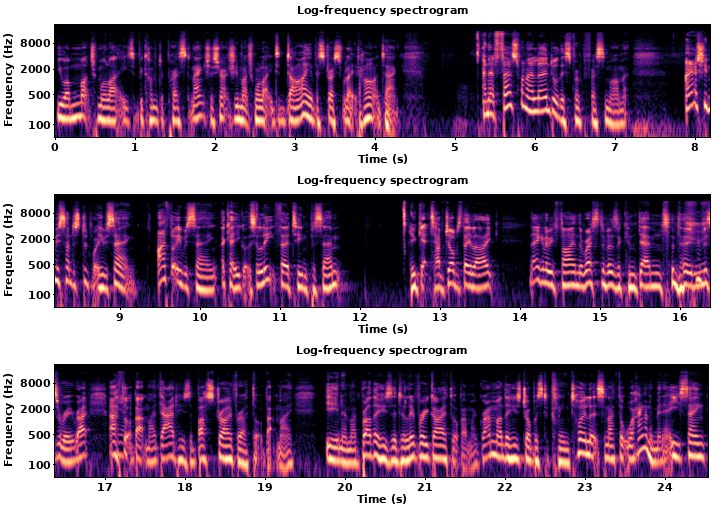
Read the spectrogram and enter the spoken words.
you are much more likely to become depressed and anxious. You're actually much more likely to die of a stress-related heart attack. And at first, when I learned all this from Professor Marmot, I actually misunderstood what he was saying. I thought he was saying, okay, you've got this elite 13% who get to have jobs they like. They're going to be fine. The rest of us are condemned to the misery, right? I Yeah. thought about my dad, who's a bus driver. I thought about my, you know, my brother, who's a delivery guy. I thought about my grandmother, whose job was to clean toilets. And I thought, well, hang on a minute. Are you saying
